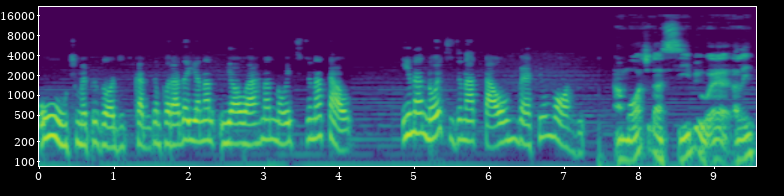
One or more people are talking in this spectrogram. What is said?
O último episódio de cada temporada ia, na- ia ao ar na noite de Natal. E na noite de Natal, Matthew morre. A morte da Sibyl, é, além,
